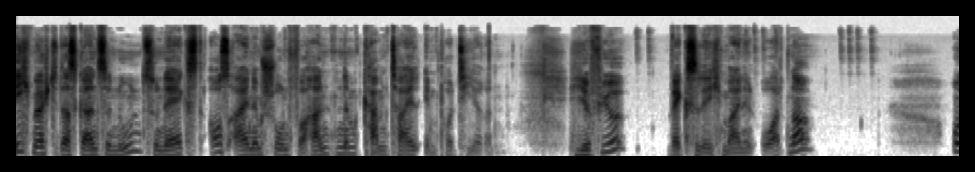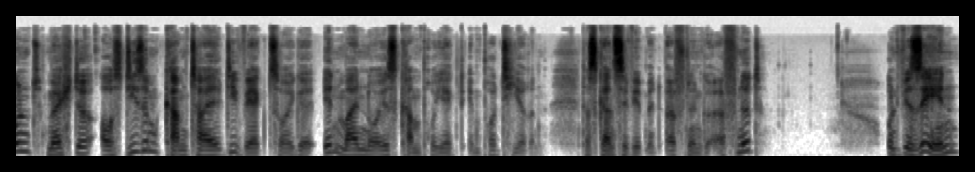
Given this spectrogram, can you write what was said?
Ich möchte das Ganze nun zunächst aus einem schon vorhandenen CAM-Teil importieren. Hierfür wechsle ich meinen Ordner und möchte aus diesem CAM-Teil die Werkzeuge in mein neues CAM-Projekt importieren. Das Ganze wird mit Öffnen geöffnet und wir sehen,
